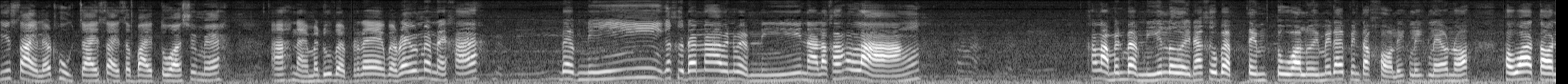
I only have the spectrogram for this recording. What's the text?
ที่ใส่แล้วถูกใจใส่สบายตัวใช่ไหมอะไหนมาดูแบบแรกแบบแรกเป็นแบบไหนคะ แบบนี้แบบนี้ ก็คือด้านหน้าเป็นแบบนี้นะแล้วข้างหลังข้างหลังแบบนี้ข้างหลังเป็นแบบนี้เลยนะคือแบบเต็มตัวเลยไม่ได้เป็นตะขอเล็กๆ แล้วเนาะเพราะว่าตอน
